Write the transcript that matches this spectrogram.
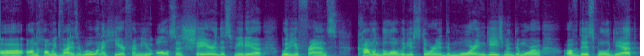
uh, on Home Advisor. We want to hear from you. Also, share this video with your friends. Comment below with your story. The more engagement, the more of this we'll get,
